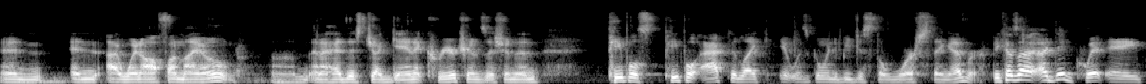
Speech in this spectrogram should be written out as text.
and, and I went off on my own. Um, and I had this gigantic career transition. And people people acted like it was going to be just the worst thing ever because I, I did quit a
